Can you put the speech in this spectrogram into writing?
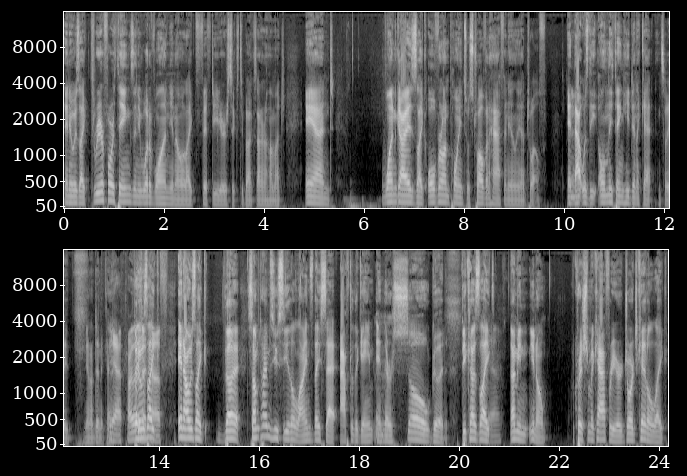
and it was like three or four things, and he would have won, you know, like fifty or sixty bucks. I don't know how much. And one guy's like over on points was 12 and a half, and he only had twelve, and Yeah. that was the only thing he didn't get, and so he, you know, didn't get it. yeah, parlays But it was like- tough. And I was like, the sometimes you see the lines they set after the game, and Mhm. they're so good because like yeah. I mean, you know, Christian McCaffrey or George Kittle, like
